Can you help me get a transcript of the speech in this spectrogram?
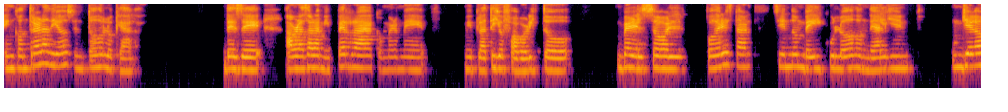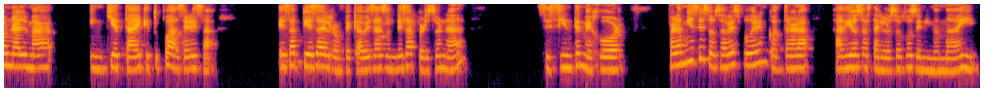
encontrar a Dios en todo lo que haga. Desde abrazar a mi perra, comerme mi platillo favorito, ver el sol, poder estar siendo un vehículo donde alguien llega un alma inquieta y que tú puedas hacer esa, esa pieza del rompecabezas donde esa persona se siente mejor. Para mí es eso, ¿sabes? Poder encontrar a, a Dios hasta en los ojos de mi mamá y,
